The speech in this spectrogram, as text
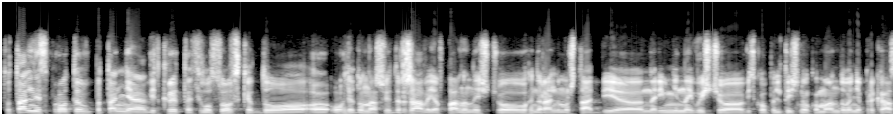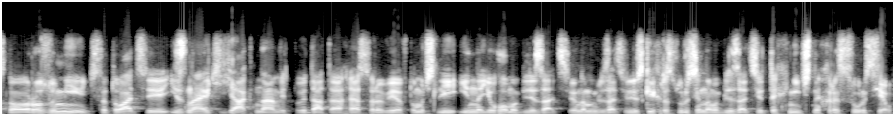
тотальний спротив питання відкрите, філософське до е, огляду нашої держави. Я впевнений, що у генеральному штабі е, на рівні найвищого військово-політичного командування прекрасно розуміють ситуацію і знають, як нам відповідати агресорові, в тому числі і на його мобілізацію, на мобілізацію людських ресурсів, на мобілізацію технічних ресурсів.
